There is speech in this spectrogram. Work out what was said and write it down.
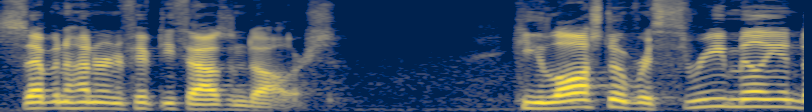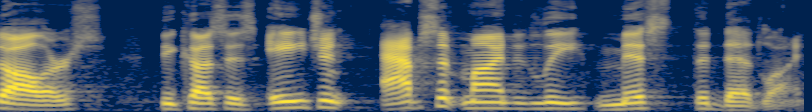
$750,000. He lost over $3 million because his agent absent-mindedly missed the deadline.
